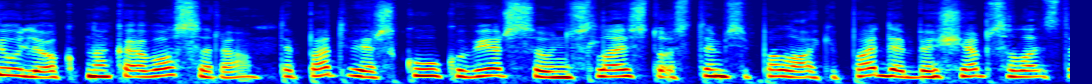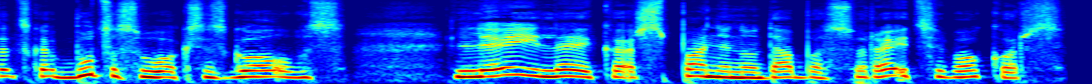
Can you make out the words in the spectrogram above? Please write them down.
tīvļok nekā vasarā. Tepat virs kūku virsūņu slaistos timsi palāki padebeši apsalēts tāds kā bucas voksis galvas. Lej, lej, kā ar spaņinu dabasu, reici vokors.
